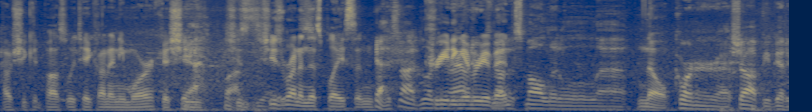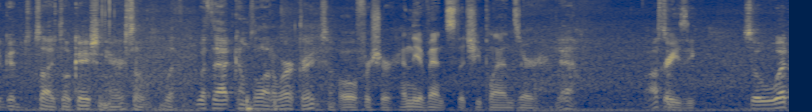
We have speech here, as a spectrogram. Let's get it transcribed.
how she could possibly take on any more because she Yeah. Well, she's yeah, she's running this place and Yeah, it's not creating around, every event. a small little uh, No. corner uh, shop. You've got a good sized location here, so with with that comes a lot of work, right? So Oh, for sure. And the events that she plans are yeah, awesome. crazy. So what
